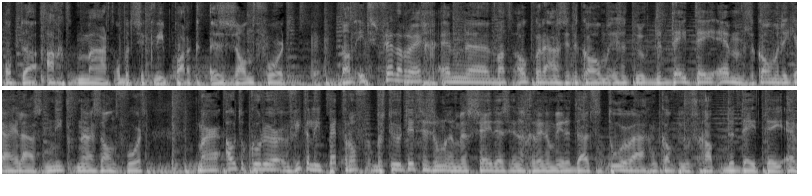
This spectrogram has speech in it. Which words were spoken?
op de 8 maart op het circuitpark Zandvoort. Dan iets verder weg, en eh, wat ook weer aan zit te komen... is natuurlijk de DTM. Ze komen dit jaar helaas niet naar Zandvoort... Maar autocoureur Vitaly Petrov bestuurt dit seizoen een Mercedes... in een gerenommeerde Duitse toerwagenkampioenschap, de DTM.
